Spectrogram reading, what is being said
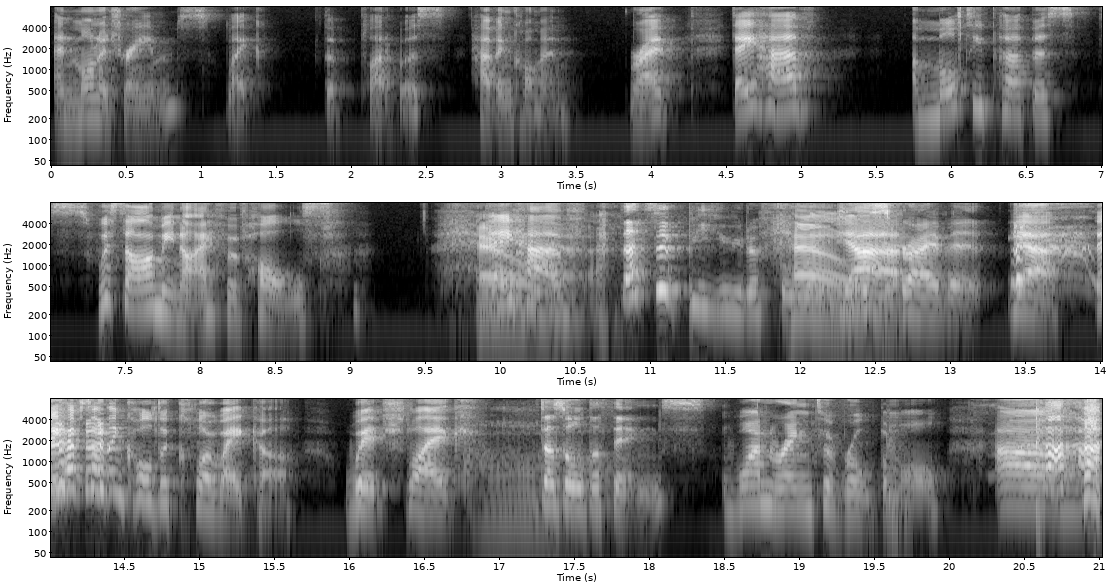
and monotremes, like the platypus, have in common, right? They have a multi-purpose Swiss Army knife of holes. Hell have- yeah. That's a beautiful Hell way to yeah. describe it. Yeah, they have something called a cloaca, which like Does all the Oh. things. one ring to rule them all. Um,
